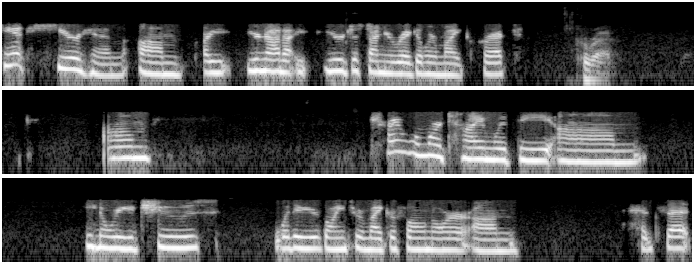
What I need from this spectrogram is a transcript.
Can't hear him. Um, are you, you're not, on- you're just on your regular mic, correct? Correct. Um, try one more time with the, um, you know, where you choose whether you're going through microphone or, um, headset.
